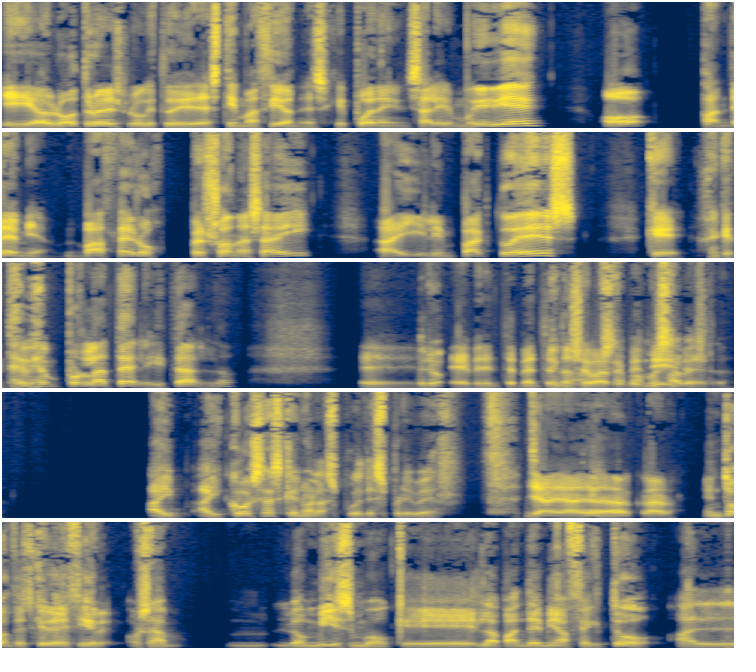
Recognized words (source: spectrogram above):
Y lo otro es lo que tú dices, estimaciones que pueden salir muy bien o pandemia. Va a cero personas ahí, ahí el impacto es que, que te ven por la tele y tal, ¿no? Eh, pero evidentemente no se va a repetir. Vamos a ver. Hay, hay, cosas que no las puedes prever. Ya, ya, ya, claro. Entonces, quiero decir, o sea, lo mismo que la pandemia afectó al,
